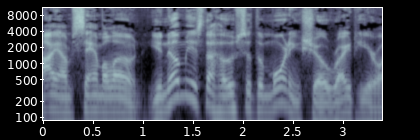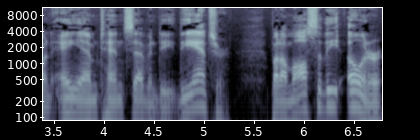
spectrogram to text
Hi, I'm Sam Malone. You know me as the host of the morning show right here on AM 1070, The Answer. But I'm also the owner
